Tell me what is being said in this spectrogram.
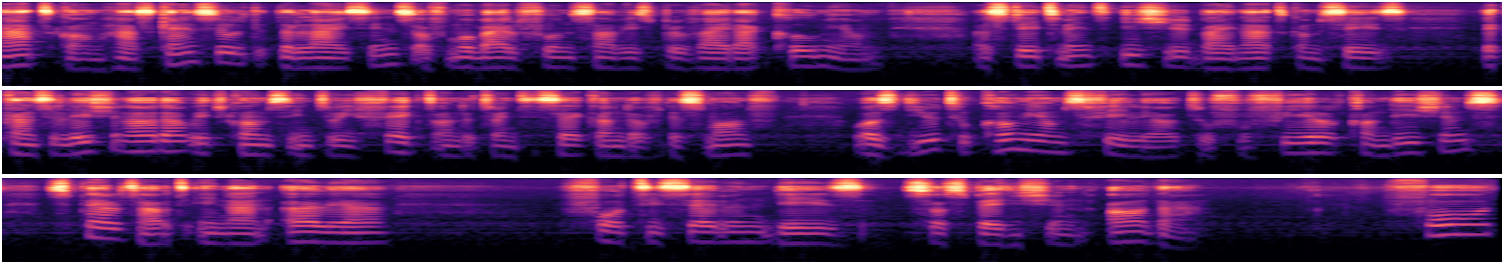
NATCOM, has cancelled the license of mobile phone service provider Comium. A statement issued by NATCOM says the cancellation order, which comes into effect on the 22nd of this month, was due to Comium's failure to fulfill conditions spelled out in an earlier 47 days suspension order. Four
